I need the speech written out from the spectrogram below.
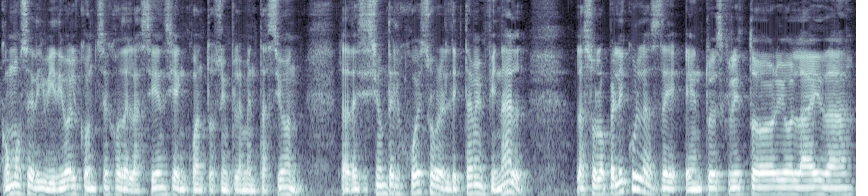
Cómo se dividió el Consejo de la Ciencia en cuanto a su implementación, la decisión del juez sobre el dictamen final, las solo películas de En tu escritorio, Laida.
